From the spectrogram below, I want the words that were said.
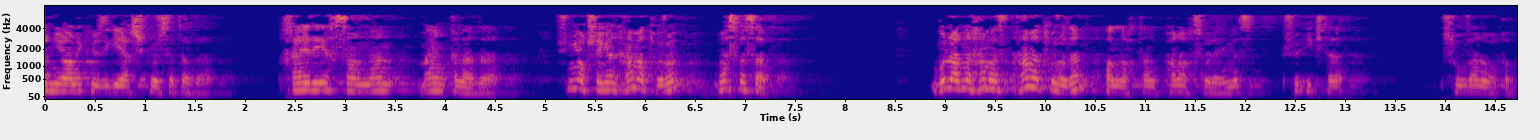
dunyoni ko'ziga yaxshi ko'rsatadi. Xayri ehsondan man qiladi. Shunga o'xshagan hamma turi vasvasa bularni hamma turidan allohdan panoh so'raymiz. Shu ikkita surani o'qib.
